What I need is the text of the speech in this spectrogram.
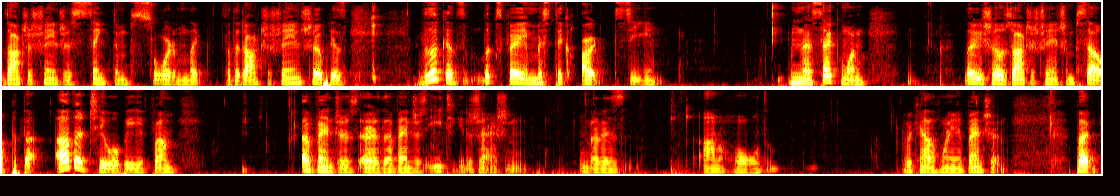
Doctor Strange's Sanctum Sortum, like for the Doctor Strange show, because if you look it looks very mystic artsy. And the second one literally shows Doctor Strange himself, but the other two will be from Avengers or the Avengers e-ticket attraction that is on hold for California Adventure. But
